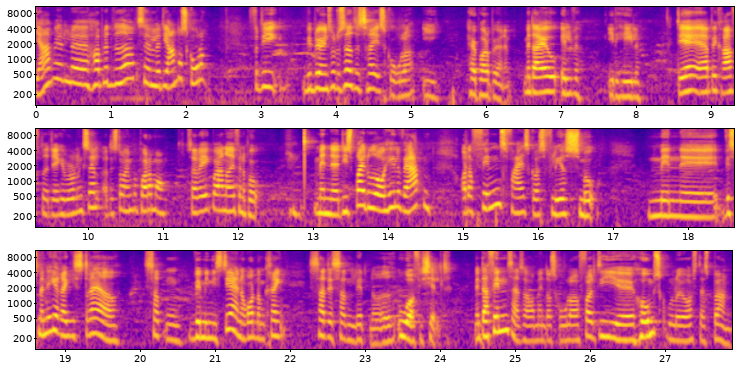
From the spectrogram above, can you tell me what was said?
Jeg vil øh, hoppe lidt videre til de andre skoler. Fordi vi blev introduceret til tre skoler i Harry Potter-bøgerne. Men der er jo 11 i det hele. Det er bekræftet af J.K. Rowling selv, og det står inde på Pottermore. Så det er ikke bare noget, jeg finder på. Men øh, de er spredt ud over hele verden, og der findes faktisk også flere små. Men øh, hvis man ikke er registreret sådan ved ministerierne rundt omkring, så er det sådan lidt noget uofficielt. Men der findes altså mindre skoler, og folk de øh, homeschooler jo også deres børn.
